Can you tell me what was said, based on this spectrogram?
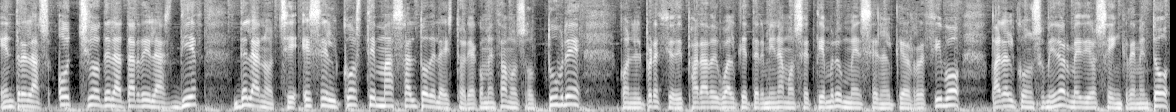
entre las 8 de la tarde y las 10 de la noche. Es el coste más alto de la historia. Comenzamos octubre con el precio disparado igual que terminamos septiembre, un mes en el que el recibo para el consumidor medio se incrementó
